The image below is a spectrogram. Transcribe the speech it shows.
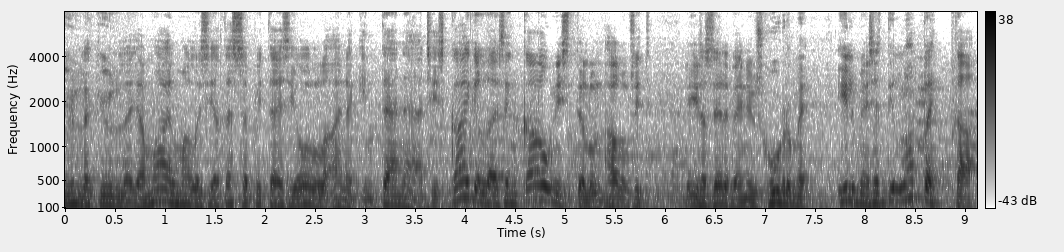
Kyllä, kyllä. Ja maailmallisia tässä pitäisi olla ainakin tänään. Siis kaikenlaisen kaunistelun halusit Liisa Selvenius Hurme ilmeisesti lopettaa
